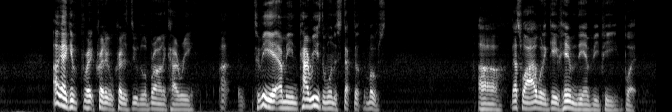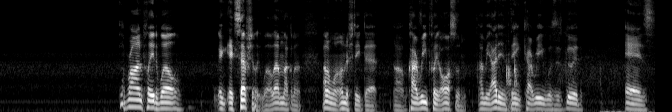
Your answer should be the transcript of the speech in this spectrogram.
I gotta give credit credit due to LeBron and Kyrie to me, I mean, Kyrie's the one that stepped up the most. Uh, that's why I would have gave him the MVP, but LeBron played well, exceptionally well. I'm not gonna, I don't want to understate that. Um, Kyrie played awesome. I mean, I didn't think Kyrie was as good as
